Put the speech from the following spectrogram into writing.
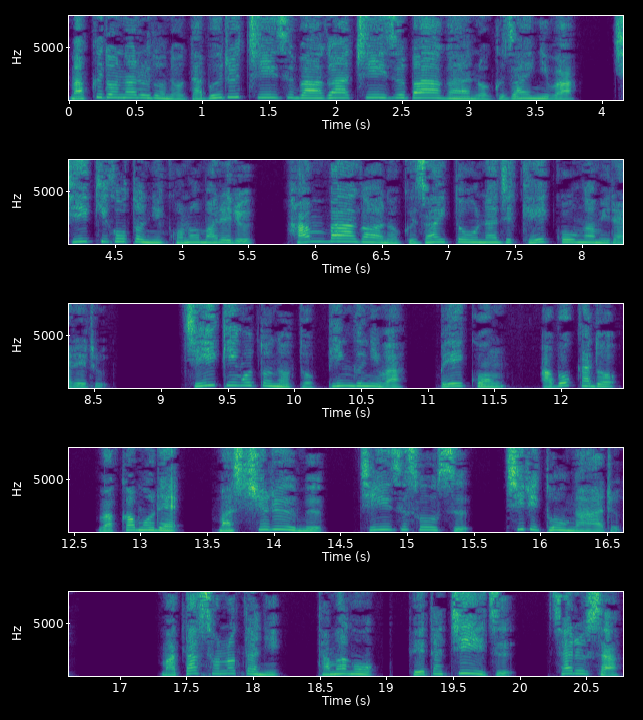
マクドナルドのダブルチーズバーガーチーズバーガーの具材には、地域ごとに好まれるハンバーガーの具材と同じ傾向が見られる。地域ごとのトッピングには、ベーコン、アボカド、ワカモレ、マッシュルーム、チーズソース、チリ等がある。またその他に、卵、フェタチーズ、サルサ、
